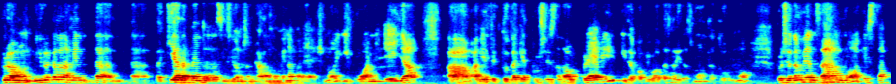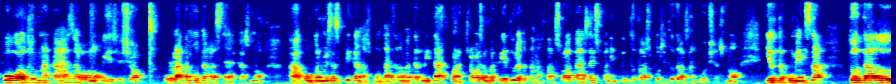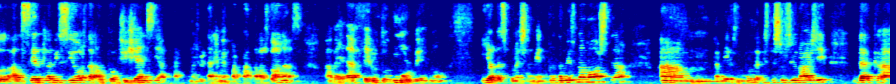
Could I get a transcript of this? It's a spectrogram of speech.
Però jo crec que l'element de, de, de qui ha de prendre decisions en cada moment apareix, no? I quan ella eh, havia fet tot aquest procés de dol previ i de cop i volta se li desmunta tot, no? Però això també ens da no? aquesta por al tornar a casa o no? I això ho relata moltes recerques, no? Eh, com que només expliquen les bondats de la maternitat, quan et trobes amb la criatura que te n'has de sola a casa és quan entren totes les pors i totes les angoixes, no? I on te comença tot el, el cercle viciós de l'autoexigència, majoritàriament per part de les dones, haver de fer-ho tot molt bé, no? I el desconeixement. Però també és una mostra, um, també des d'un punt de vista sociològic, de que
